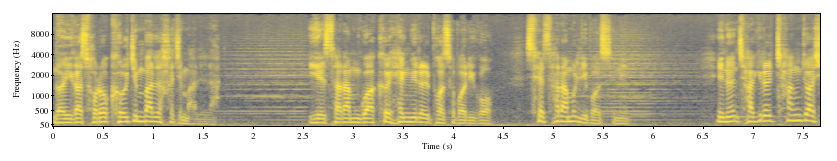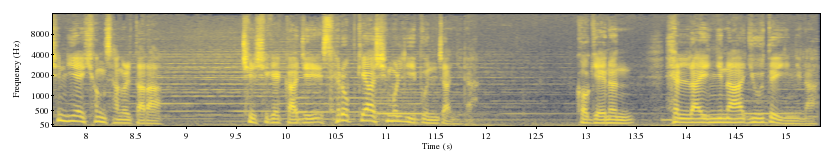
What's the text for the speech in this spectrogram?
너희가 서로 거짓말을 하지 말라. 옛 사람과 그 행위를 벗어버리고 새 사람을 입었으니 이는 자기를 창조하신 이의 형상을 따라 지식에까지 새롭게 하심을 입은 자니라. 거기에는 헬라인이나 유대인이나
